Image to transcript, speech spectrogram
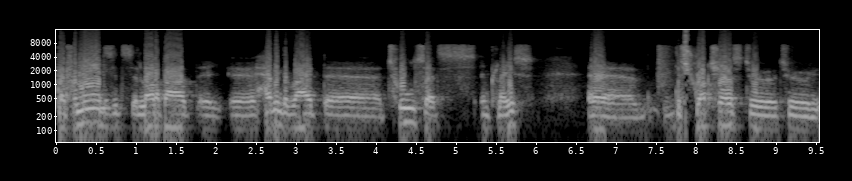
But for me, it's, it's a lot about uh, uh, having the right uh, tool sets in place, uh, the structures to to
